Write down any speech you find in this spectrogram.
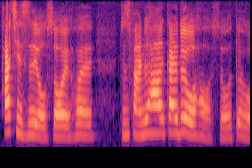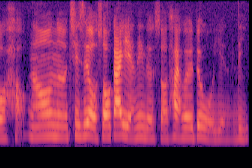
他其实有时候也会。就是反正他该对我好的时候对我好，然后呢，其实有时候该严厉的时候，他也会对我严厉。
